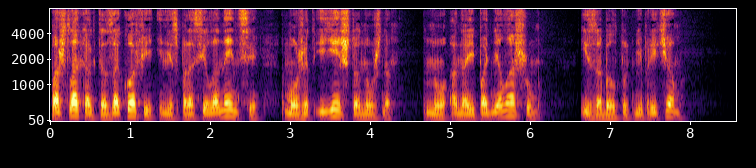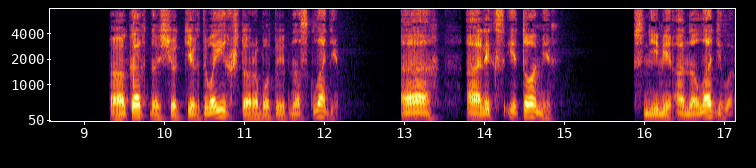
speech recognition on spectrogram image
Пошла как-то за кофе и не спросила Нэнси, может, и ей что нужно. Ну, она и подняла шум. Изабел тут ни при чем». «А как насчет тех двоих, что работают на складе?» «А, Алекс и Томми». «С ними она ладила?»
